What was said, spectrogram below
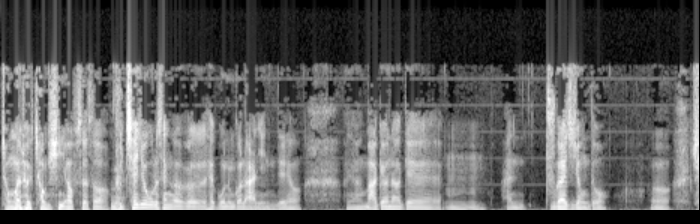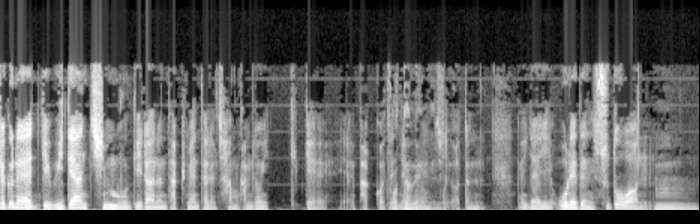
정말로 정신이 없어서 네. 구체적으로 생각을 해보는 건 아닌데요. 그냥 막연하게 음, 한 두 가지 정도. 어, 최근에 이게 위대한 침묵이라는 다큐멘터리를 참 감동 깊게 예, 봤거든요. 어떤 내용이죠? 어떤 굉장히 오래된 수도원을 음.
